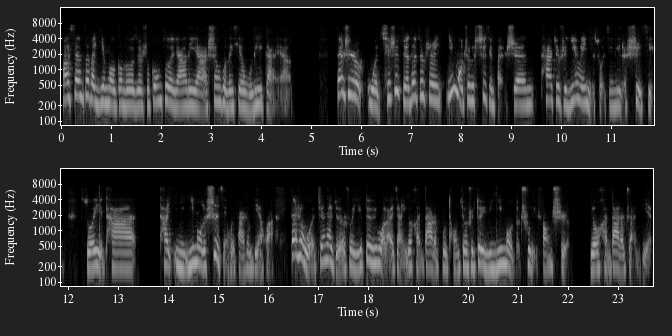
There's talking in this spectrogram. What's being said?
然后现在的 emo 更多的就是工作压力呀，生活的一些无力感呀。但是我其实觉得，就是 emo 这个事情本身，它就是因为你所经历的事情，所以它它你 emo 的事情会发生变化。但是我真的觉得说，一个对于我来讲，一个很大的不同就是对于 emo 的处理方式有很大的转变。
